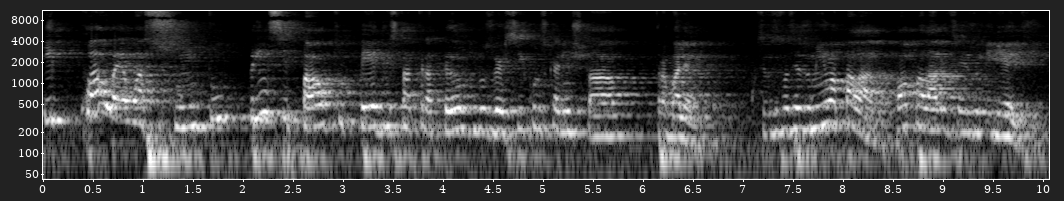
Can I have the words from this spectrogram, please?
E qual é o assunto principal que Pedro está tratando nos versículos que a gente está trabalhando? Se você fosse resumir uma palavra, qual palavra você resumiria isso?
